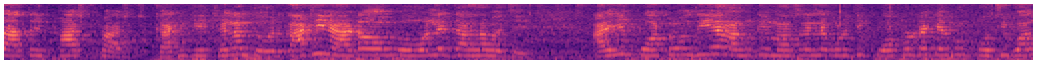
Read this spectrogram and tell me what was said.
তাড়াতাড়ি ফার্স্ট ফার্স্ট গাঠি খেয়ে খেলাম তো ওর গাঠি না ওটা ওলের ডালনা হয়েছে। আর এই যে পটল দিয়ে আলু দিয়ে মাছ রান্না করেছি পটলটা কীরকম কচি বল?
